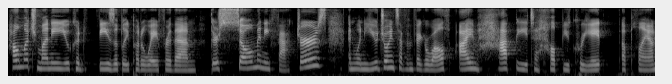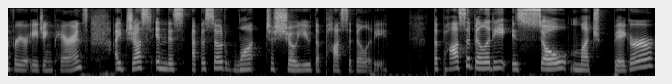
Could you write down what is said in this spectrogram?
how much money you could feasibly put away for them. There's so many factors. And when you join Seven Figure Wealth, I am happy to help you create a plan for your aging parents. I just in this episode want to show you the possibility. The possibility is so much bigger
